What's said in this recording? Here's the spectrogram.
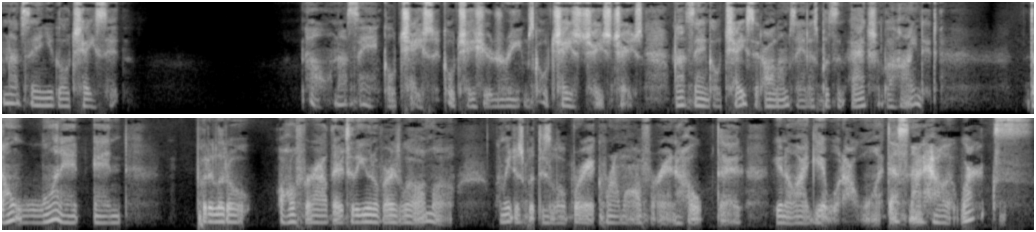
I'm not saying you go chase it. No, I'm not saying go chase it. Go chase your dreams. Go chase, chase, chase. I'm not saying go chase it. All I'm saying is put some action behind it. Don't want it and put a little offer out there to the universe. Well, I'm a, let me just put this little breadcrumb offer and hope that, you know, I get what I want. That's not how it works.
